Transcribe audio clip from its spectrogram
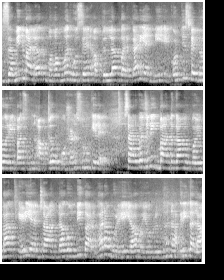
जमीन मालक मोहम्मद हुसेन अब्दुल्ला परकार यांनी एकोणतीस फेब्रुवारी पासून आपलं उपोषण सुरू केलंय. सार्वजनिक बांधकाम उपविभाग खेड यांच्या अंदागोंदी कारभारामुळे या वयोवृद्ध नागरिकाला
